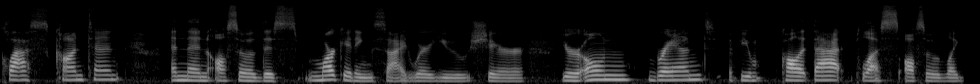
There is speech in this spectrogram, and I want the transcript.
class content, and then also this marketing side where you share your own brand, if you call it that, plus also like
